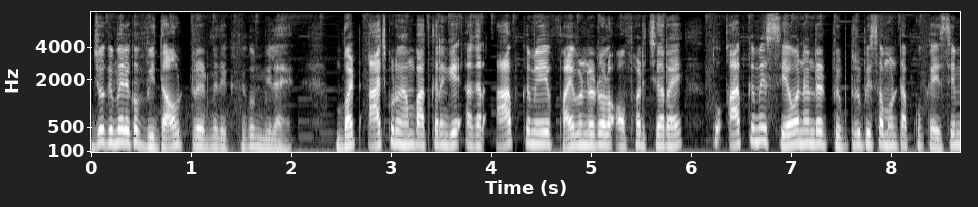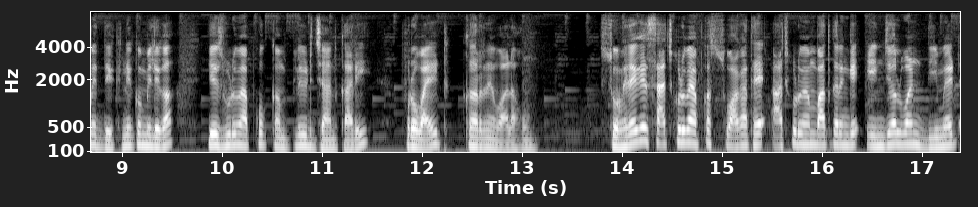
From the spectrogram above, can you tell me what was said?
जो कि मेरे को विदाउट ट्रेड में देखने को मिला है। बट आज को हम बात करेंगे, अगर आपके में फाइव हंड्रेड वाला ऑफ़र चल रहा है तो आपके में seven hundred fifty rupees amount आपको कैसे में देखने को मिलेगा, ये इस वीडियो में आपको कंप्लीट जानकारी प्रोवाइड करने वाला हूँ। सो हेलो आज में आपका स्वागत है। आज में हम बात करेंगे एंजल वन डीमेट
